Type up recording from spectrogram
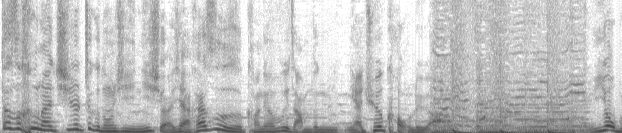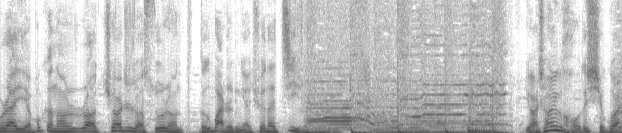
但是后来其实这个东西你想一下，还是肯定为咱们的安全考虑啊，要不然也不可能让强制让所有人都把这个安全带系上，养成一个好的习惯。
